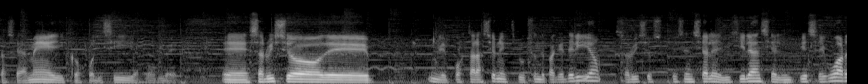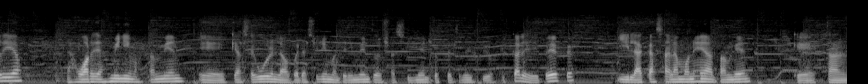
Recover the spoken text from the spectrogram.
ya sea médicos, policías, bomberos. Servicio de postalación e distribución de paquetería, servicios esenciales de vigilancia, limpieza y guardia, las guardias mínimas también que aseguren la operación y mantenimiento de yacimientos petrolíferos fiscales de IPF, y la Casa de la Moneda también, que están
